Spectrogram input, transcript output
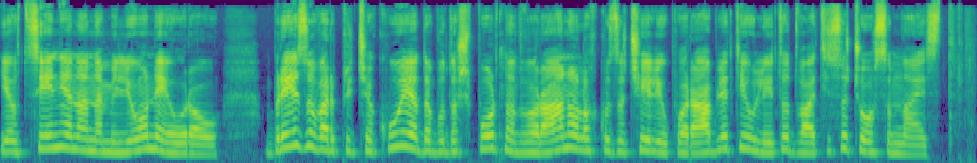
je ocenjena na milijon evrov. Brezovar pričakuje, da bodo športno dvorano lahko začeli uporabljati v letu dva tisoč osemnajst.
